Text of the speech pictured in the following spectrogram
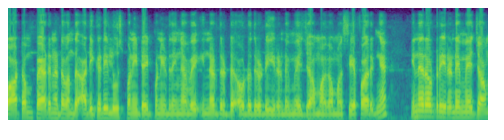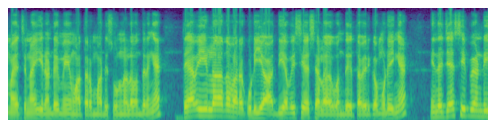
பாட்டம் பேட் நட்டை வந்து அடிக்கடி லூஸ் பண்ணி டைட் பண்ணிட்டு இருந்தீங்கன்னாவே இன்னர் திருட்டு அவுட்டர் திருட்டு இரண்டுமே ஜாம் ஆகாமல் சேஃபாக இருங்க இன்னர் அவுட்ரு இரண்டுமே ஜாம் ஆயிடுச்சுன்னா இரண்டுமே மாற்றுற மாதிரி சூழ்நிலை வந்துருங்க. தேவையில்லாத வரக்கூடிய அத்தியாவசிய செலவு வந்து தவிர்க்க முடியுங்க. இந்த ஜேசிபி வண்டி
